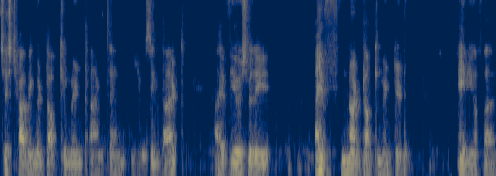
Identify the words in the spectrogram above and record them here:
just having a document and then using that. I've usually, I've not documented any of our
